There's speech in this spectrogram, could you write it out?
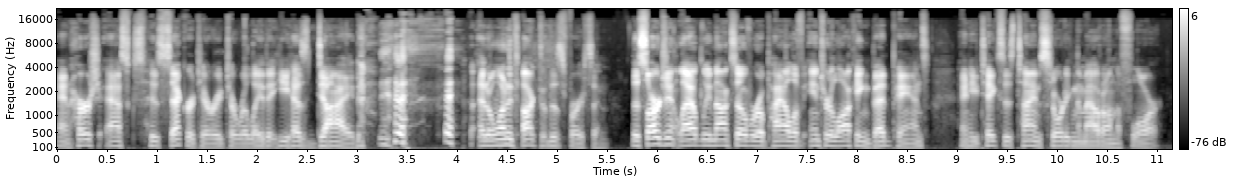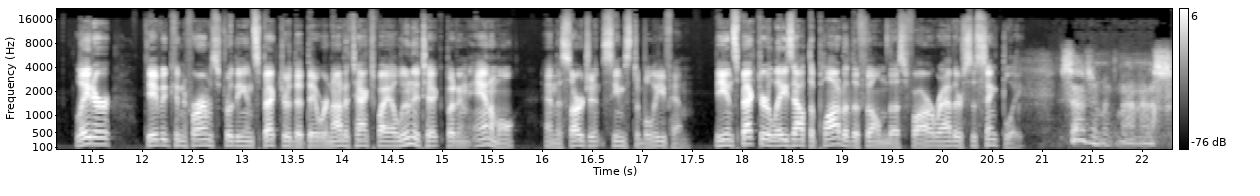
and Hirsch asks his secretary to relay that he has died. I don't want to talk to this person. The sergeant loudly knocks over a pile of interlocking bedpans, and he takes his time sorting them out on the floor. Later, David confirms for the inspector that they were not attacked by a lunatic but an animal, and the sergeant seems to believe him. The inspector lays out the plot of the film thus far rather succinctly. Sergeant McManus,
